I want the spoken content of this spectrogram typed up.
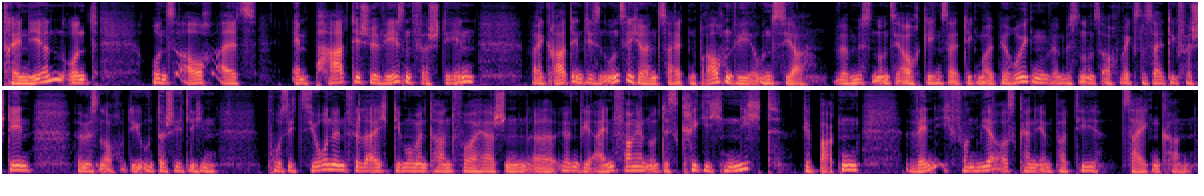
trainieren und uns auch als empathische Wesen verstehen, Weil gerade in diesen unsicheren Zeiten brauchen wir uns ja. Wir müssen uns ja auch gegenseitig mal beruhigen. Wir müssen uns auch wechselseitig verstehen. Wir müssen auch die unterschiedlichen Positionen vielleicht, die momentan vorherrschen, äh, irgendwie einfangen. Und das kriege ich nicht gebacken, wenn ich von mir aus keine Empathie zeigen kann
